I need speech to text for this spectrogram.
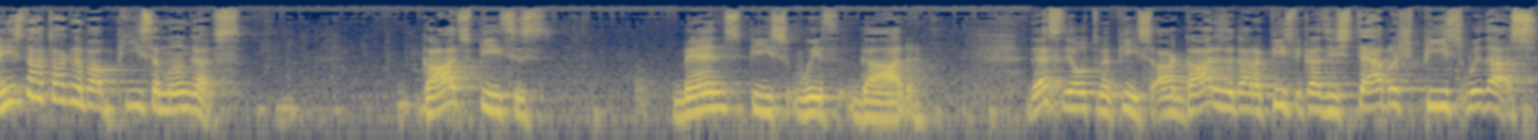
And he's not talking about peace among us. God's peace is man's peace with God. That's the ultimate peace. Our God is a God of peace because He established peace with us.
